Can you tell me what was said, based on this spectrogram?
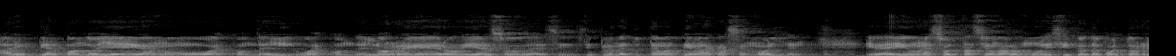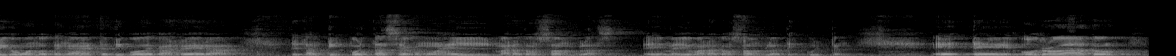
a limpiar cuando llegan o a esconder o a esconder los regueros y eso, simplemente usted mantiene la casa en orden. Y, una exhortación a los municipios de Puerto Rico cuando tengan este tipo de carrera de tanta importancia como es el Maratón San Blas, eh, medio Maratón San Blas, disculpen. Este, otro dato,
